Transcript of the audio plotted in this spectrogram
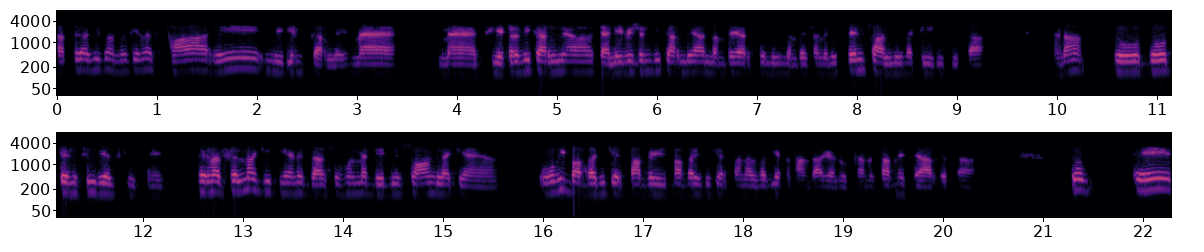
ਦੱਸ ਰਿਹਾ ਸੀ ਤੁਹਾਨੂੰ ਕਿ ਮੈਂ ਸਾਰੇ ਮੀਡੀਅਮ ਕਰ ਲਏ ਮੈਂ ਮੈਂ ਥੀਏਟਰ ਵੀ ਕਰ ਲਿਆ ਟੈਲੀਵਿਜ਼ਨ ਵੀ ਕਰ ਲਿਆ ਲੰਬੇ ਅਰਸੇ ਲਈ ਲੰਬੇ ਸਮੇਂ ਲਈ 3 ਸਾਲ ਲਈ ਮੈਂ ਟੀਵੀ ਕੀਤਾ ਹੈਨਾ ਦੋ ਦੋ ਤਿੰਨ ਸੀਰੀਅਲਸ ਕੀਤੇ ਫਿਰ ਮੈਂ ਫਿਲਮਾਂ ਕੀਤੀਆਂ ਨੇ 10 ਹੁਣ ਮੈਂ ਡੇਬਿਊ Song ਲੈ ਕੇ ਆਇਆ ਉਹ ਵੀ ਬਾਬਾ ਜੀ ਕਿਰਪਾ ਬਾਬਾ ਜੀ ਦੀ ਕਿਰਪਾ ਨਾਲ ਵਧੀਆ ਪਸੰਦ ਆ ਗਿਆ ਲੋਕਾਂ ਨੂੰ ਸਭ ਨੇ ਪਿਆਰ ਦਿੱਤਾ ਸੋ ਇਹ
